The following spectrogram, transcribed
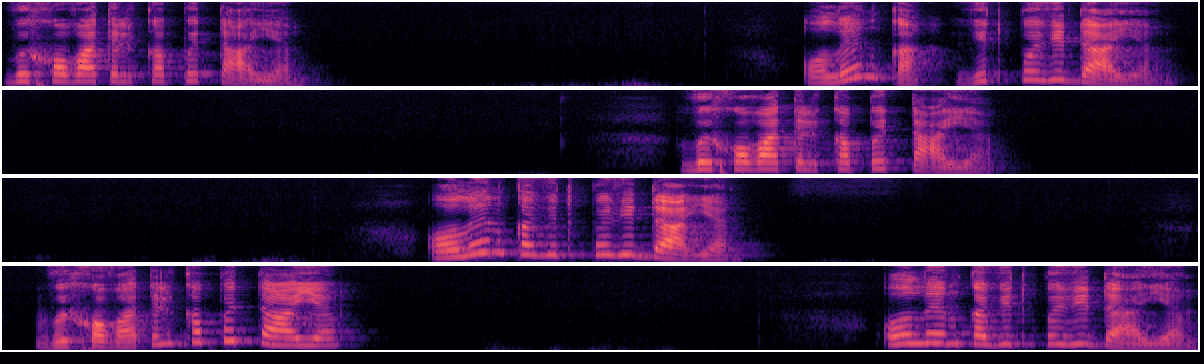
вихователька питає. Оленка відповідає. Вихователька питає. Оленка відповідає. Вихователька питає. Оленка відповідає.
